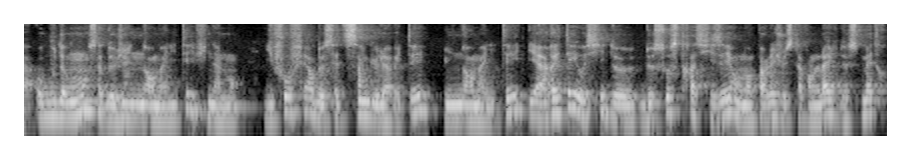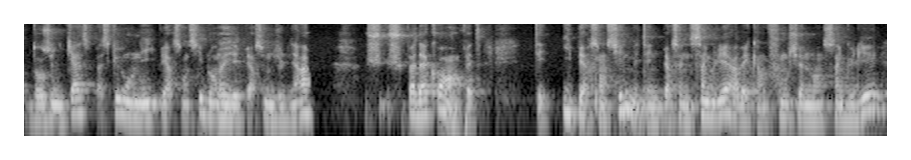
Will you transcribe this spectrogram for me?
bah, au bout d'un moment, ça devient une normalité finalement. Il faut faire de cette singularité une normalité et arrêter aussi de, de s'ostraciser. On en parlait juste avant le live, de se mettre dans une case parce qu'on est hypersensible, on est des personnes vulnérables. Je, je suis pas d'accord en fait tu es hypersensible, mais tu es une personne singulière avec un fonctionnement singulier.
